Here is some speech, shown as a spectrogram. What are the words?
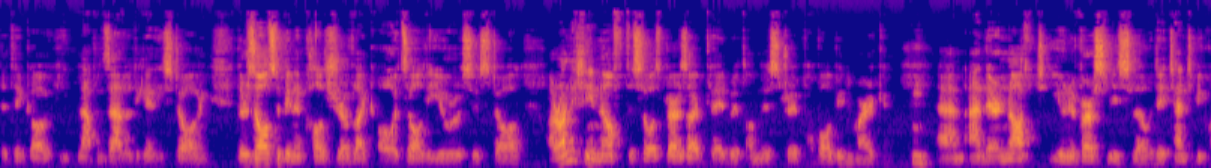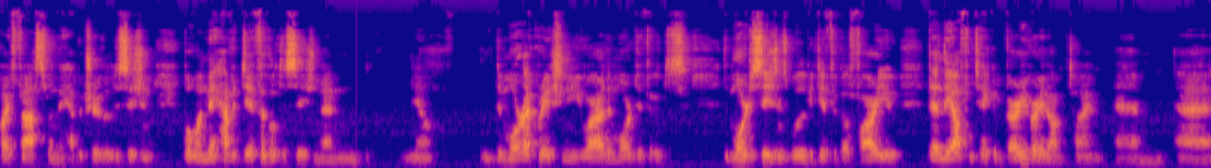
that they think, oh, Lappin's at it again, he's stalling. There's also been a culture of like, oh, it's all the Euros who stall. Ironically enough, the slowest players I've played with on this trip have all been American. Hmm. Um, and they're not universally slow. They tend to be quite fast when they have a trivial decision, but when they have a difficult decision, and you know, the more recreational you are, the more difficult, the more decisions will be difficult for you. Then they often take a very, very long time, um, uh,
